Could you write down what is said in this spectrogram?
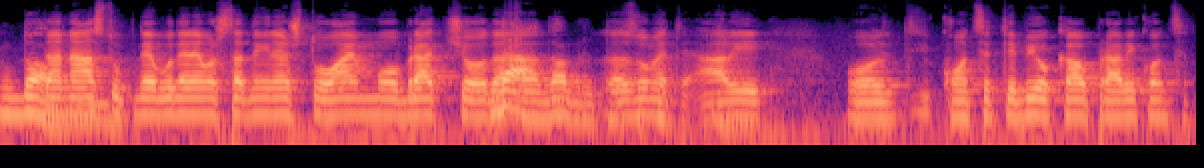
Dobro. da nastup ne bude, ne može sad ni nešto, ajmo braćo, da, Da, dobro, to razumete, ali o, koncert je bio kao pravi koncert.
